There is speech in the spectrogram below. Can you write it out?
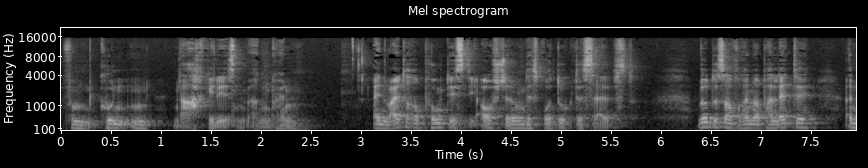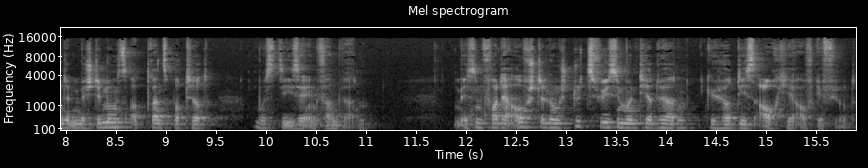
vom Kunden nachgelesen werden können. Ein weiterer Punkt ist die Aufstellung des Produktes selbst. Wird es auf einer Palette an den Bestimmungsort transportiert, muss diese entfernt werden. Müssen vor der Aufstellung Stützfüße montiert werden, gehört dies auch hier aufgeführt.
